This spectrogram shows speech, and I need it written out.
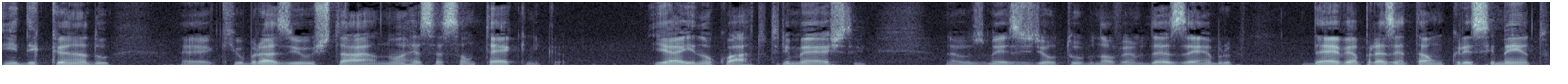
indicando é, que o Brasil está numa recessão técnica. E aí, no quarto trimestre, né, os meses de outubro, novembro e dezembro, devem apresentar um crescimento,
